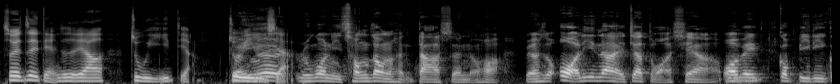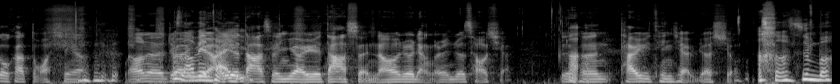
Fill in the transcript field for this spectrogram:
所以这一点就是要注意一点，注意一下。如果你冲动的很大声的话，比方说哇，你那也叫大声，我被够比你够卡大声，然后呢就 越来越大声，越来越大声，然后就两个人就吵起来。可能台语听起来比较凶啊？是吗？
